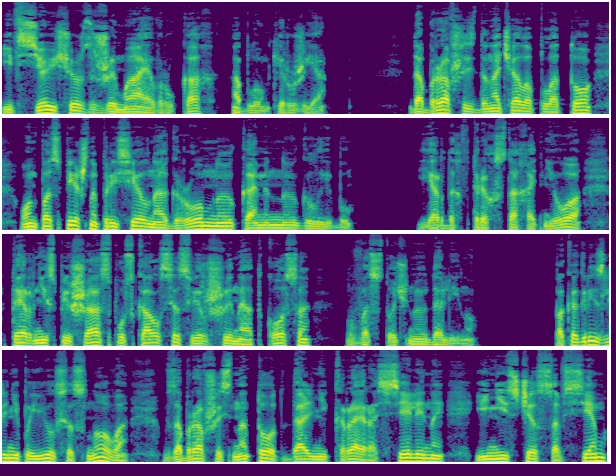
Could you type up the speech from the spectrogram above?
и все еще сжимая в руках обломки ружья. Добравшись до начала плато, он поспешно присел на огромную каменную глыбу. Ярдах в трехстах от него Тер не спеша спускался с вершины откоса в восточную долину. Пока Гризли не появился снова, взобравшись на тот дальний край расселины и не исчез совсем,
